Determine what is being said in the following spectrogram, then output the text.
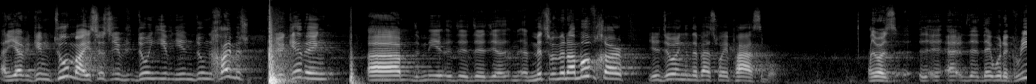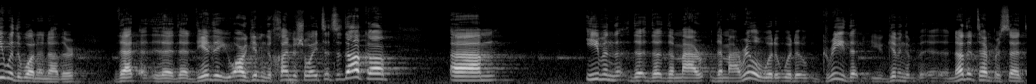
And you have to give two misers, so you're doing even you're doing Chaimish, you're giving um, the, the, the, the mitzvah min amuvchar, you're doing in the best way possible. In other words, uh, uh, they would agree with one another that, that, that at the end of the day you are giving the Chaimish away to tzedakah, Um, even the, the, the, the, Mar, the Maril would, would agree that you're giving another 10%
